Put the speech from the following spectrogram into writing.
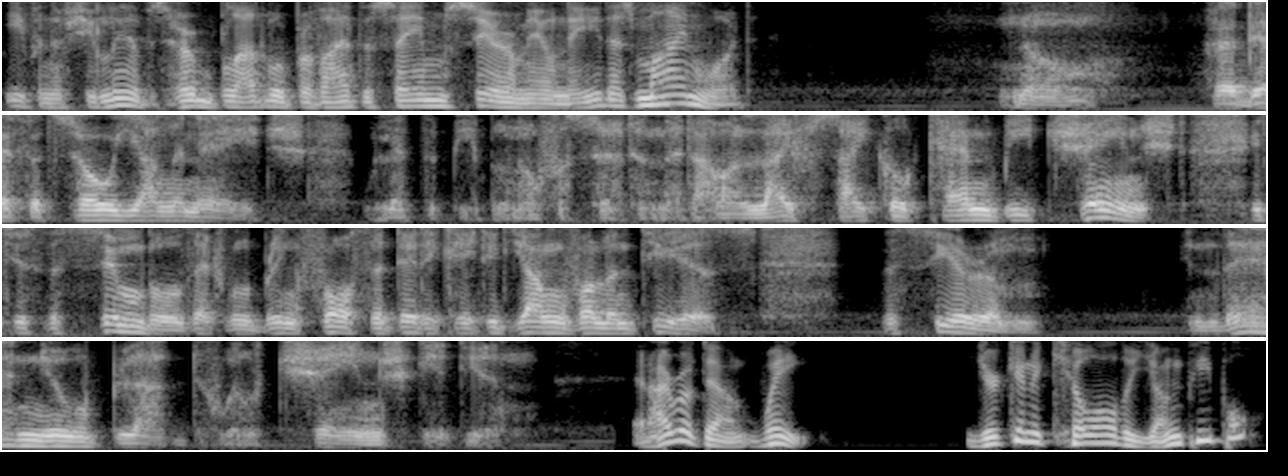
Even if she lives, her blood will provide the same serum you'll need as mine would. No. Her death at so young an age will let the people know for certain that our life cycle can be changed. It is the symbol that will bring forth the dedicated young volunteers. The serum in their new blood will change Gideon. And I wrote down, wait, you're going to kill all the young people?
